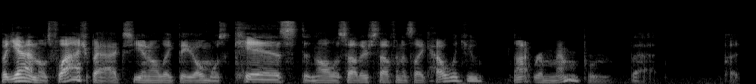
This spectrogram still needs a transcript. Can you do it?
But yeah, in those flashbacks, you know, like they almost kissed and all this other stuff, and it's like, how would you not remember that? But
